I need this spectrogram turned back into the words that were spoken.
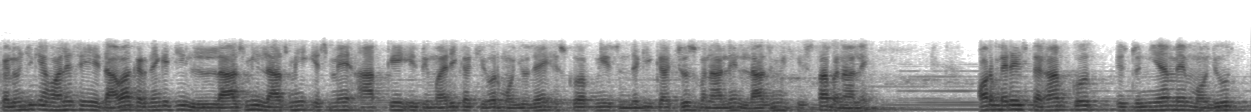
کلونجی کے حوالے سے یہ دعویٰ کر دیں کہ جی لازمی لازمی اس میں آپ کے اس بیماری کا کیور موجود ہے، اس کو اپنی زندگی کا جز بنا لیں، لازمی حصہ بنا لیں۔ اور میرے اس پیغام کو اس دنیا میں موجود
